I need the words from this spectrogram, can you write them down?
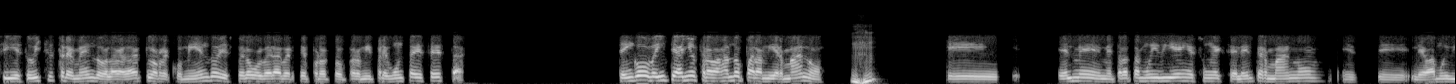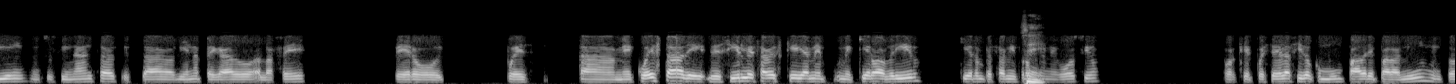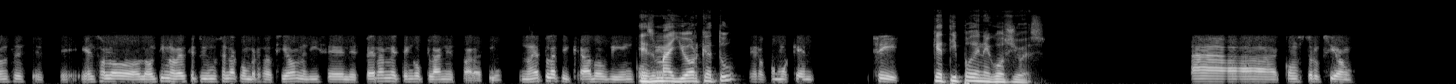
Sí, estuviste tremendo, la verdad te lo recomiendo y espero volver a verte pronto. Pero mi pregunta es esta. Tengo 20 años trabajando para mi hermano. Eh, él me, me trata muy bien, es un excelente hermano, este, le va muy bien en sus finanzas, está bien apegado a la fe, pero pues ah, me cuesta de, decirle, sabes que ya me, me quiero abrir, quiero empezar mi propio Sí. negocio, porque pues él ha sido como un padre para mí, entonces este, él solo, la última vez que tuvimos una conversación me dice, él, espérame, tengo planes para ti. No he platicado bien con ¿Es él, mayor que tú? pero como que sí, ¿Qué tipo de negocio es? a construcción.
